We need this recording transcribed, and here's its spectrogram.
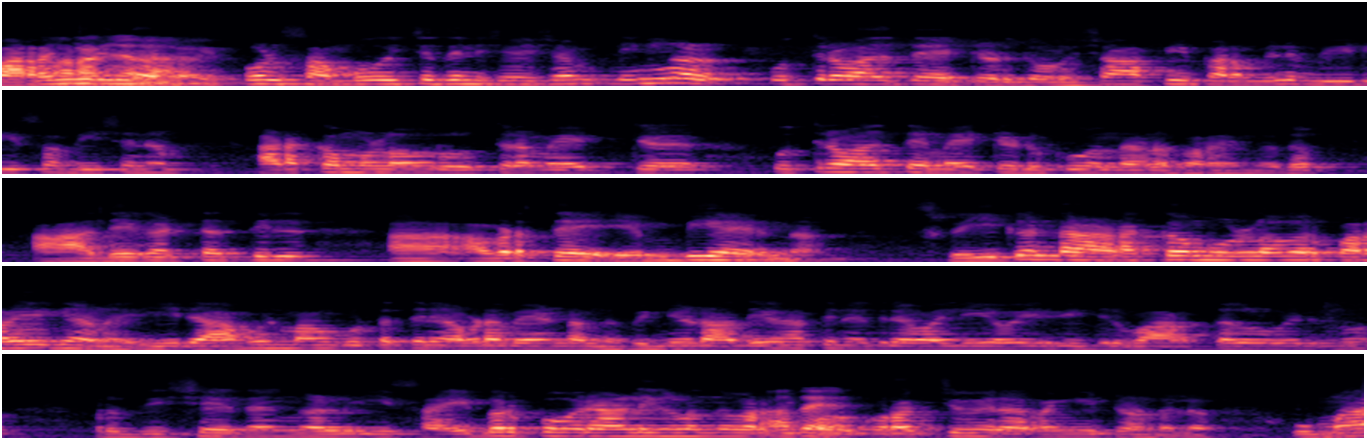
പറഞ്ഞിരുന്നല്ലോ. ഇപ്പോൾ സംഭവിച്ചതിന് ശേഷം നിങ്ങൾ ഉത്തരവാദിത്തം ഏറ്റെടുത്തോളൂ. ഷാഫി പറമ്പിലും വി ഡി സതീശനും അടക്കമുള്ളവർ ഉത്തരം ഏറ്റ് ഉത്തരവാദിത്തം ഏറ്റെടുക്കൂ എന്നാണ് പറയുന്നത്. ആദ്യഘട്ടത്തിൽ അവിടുത്തെ എം പി ആയിരുന്ന ശ്രീകണ്ഠ അടക്കമുള്ളവർ പറയുകയാണ് ഈ രാഹുൽ മാങ്കൂട്ടത്തിന് അവിടെ വേണ്ടെന്ന്. പിന്നീട് അദ്ദേഹത്തിനെതിരെ വലിയ രീതിയിൽ വാർത്തകൾ വരുന്നു. പ്രതിഷേധങ്ങൾ ഈ സൈബർ പോരാളികൾ എന്ന് പറഞ്ഞാൽ. കുറച്ചുപേർ ഇറങ്ങിയിട്ടുണ്ടല്ലോ. ഉമാ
